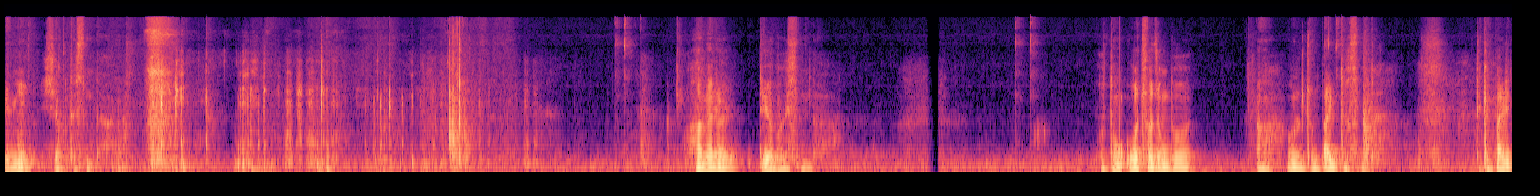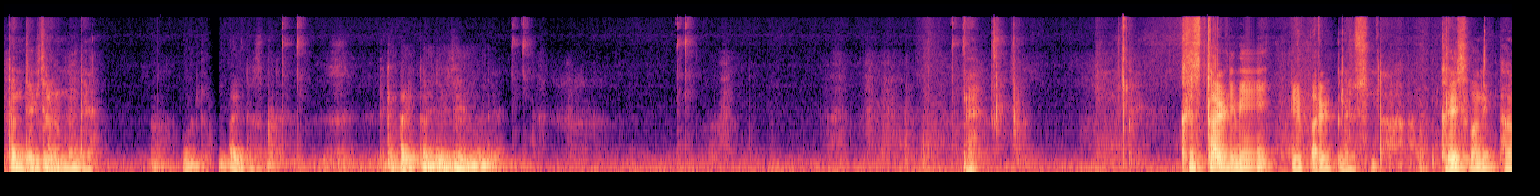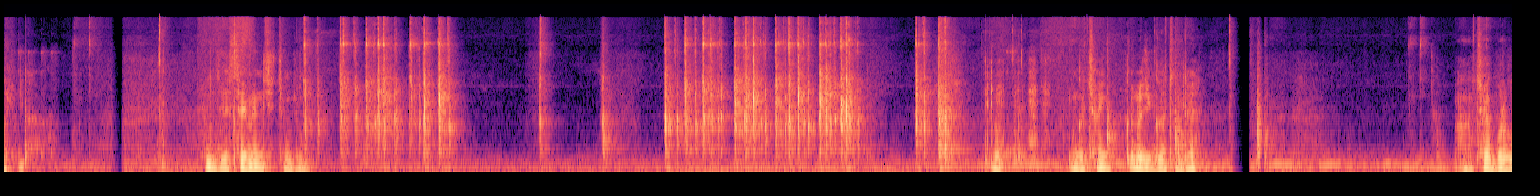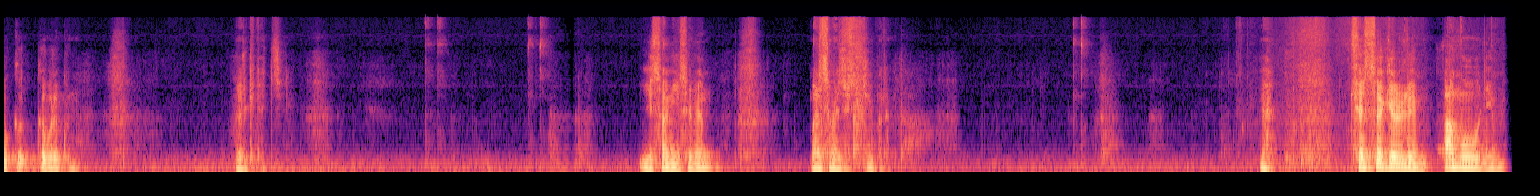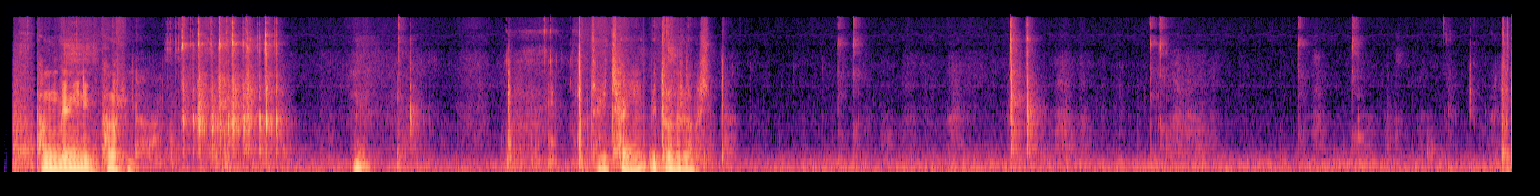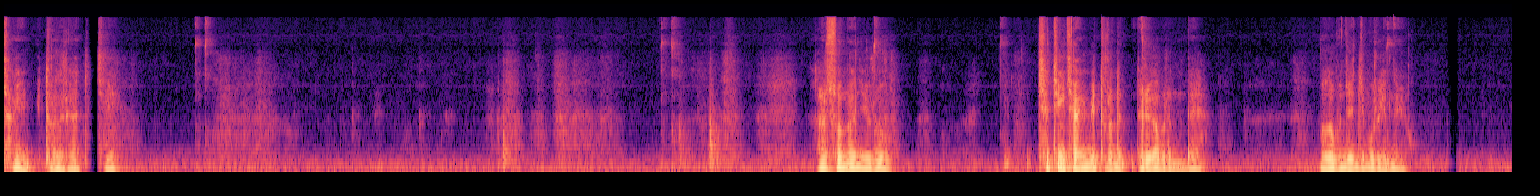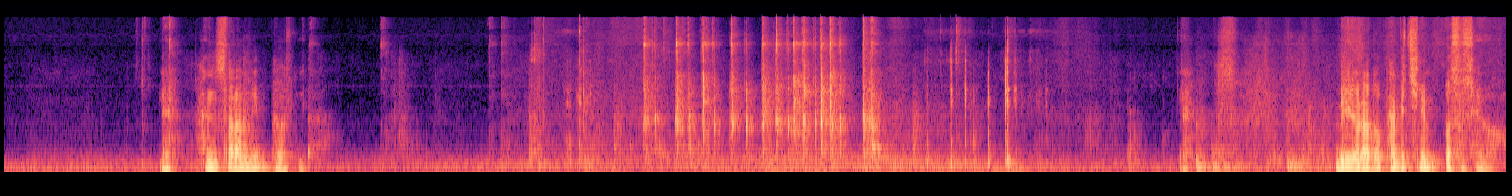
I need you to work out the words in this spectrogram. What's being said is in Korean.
촬영이 시작됐습니다. 화면을 띄워보겠습니다. 보통 5초 정도, 아, 오늘 좀 빨리 떴습니다. 이렇게 빨리 뜬 적이 잘 없는데. 오늘 좀 빨리 떴습니다. 이렇게 빨리 뜬 적이 잘 없는데. 네. 크리스탈님이 일발을 끊어줬습니다. 그레이스방님 반갑습니다. 이제 3명 시청 중. 어? 뭔가 창이 끊어진 것 같은데? 아, 제가 모르고 꺼, 꺼버렸군요. 왜 이렇게 됐지? 이상이 있으면 말씀해 주시기 바랍니다. 네. 최석열님, 아무님, 박명희님 반갑습니다. 음. 저기 창이 밑으로 내려가 보십니다. 또 창이 밑으로 내려갔지. 알 수 없는 이유로 채팅창이 밑으로 내려가 버렸는데 뭐가 문제인지 모르겠네요. 네, 한 사람님 반갑습니다. 네. 밀로라도 파비치님 어서오세요.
